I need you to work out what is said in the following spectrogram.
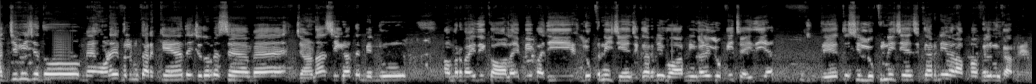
ਅੱਜ ਵੀ ਜਦੋਂ ਮੈਂ ਹੁਣੇ ਫਿਲਮ ਕਰਕੇ ਆਇਆ ਤੇ ਜਦੋਂ ਮੈਂ ਮੈਂ ਜਾਣਾ ਸੀਗਾ ਤੇ ਮੈਨੂੰ ਅਮਰ ਬਾਈ ਦੀ ਕਾਲ ਆਈ ਵੀ ਭਾਜੀ ਲੁੱਕ ਨਹੀਂ ਚੇਂਜ ਕਰਨੀ ਵਾਰਨਿੰਗ ਵਾਲੀ ਲੁੱਕ ਹੀ ਚਾਹੀਦੀ ਆ ਤੇ ਤੁਸੀਂ ਲੁੱਕ ਨਹੀਂ ਚੇਂਜ ਕਰਨੀ ਔਰ ਆਪਾਂ ਫਿਲਮ ਕਰ ਰਹੇ ਹਾਂ।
